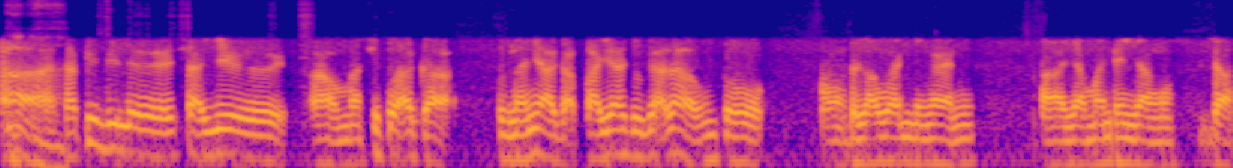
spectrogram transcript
Ah, tapi bila saya uh, masa tu agak sebenarnya agak payah jugalah untuk uh, berlawan dengan uh, yang mana yang dah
